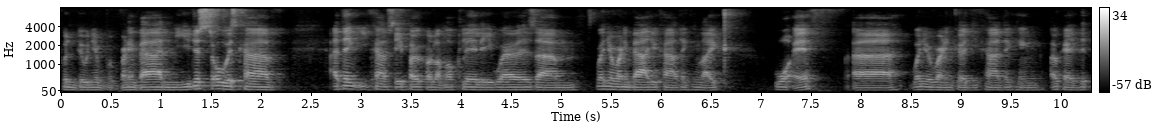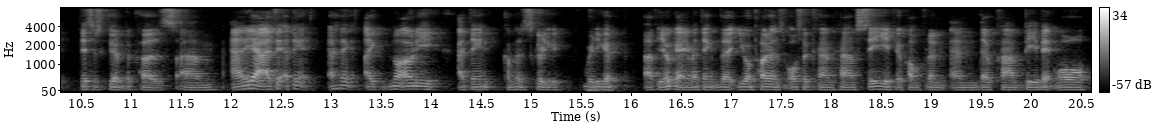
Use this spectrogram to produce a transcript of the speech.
wouldn't do when you're running bad. And you just always kind of, I think you kind of see poker a lot more clearly. Whereas um, when you're running bad, you're kind of thinking like, what if? Uh, when you're running good, you're kind of thinking, okay, th- this is good because, um, and yeah, I think I think I think like not only I think confidence is really good, really good for your game. I think that your opponents also can kind of see if you're confident and they'll kind of be a bit more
